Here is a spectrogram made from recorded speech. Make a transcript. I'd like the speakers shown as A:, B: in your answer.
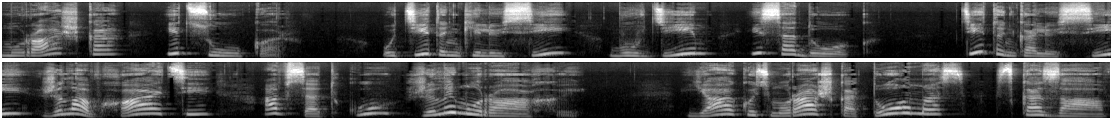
A: Мурашка і цукор. У тітоньки Люсі був дім і садок. Тітонька Люсі жила в хаті, а в садку жили мурахи. Якось мурашка Томас сказав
